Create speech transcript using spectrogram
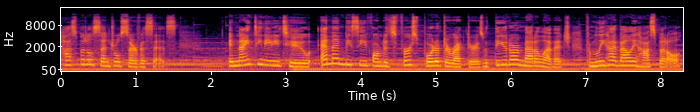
Hospital Central Services. In 1982, MMBC formed its first board of directors with Theodore Matalevich from Lehigh Valley Hospital,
